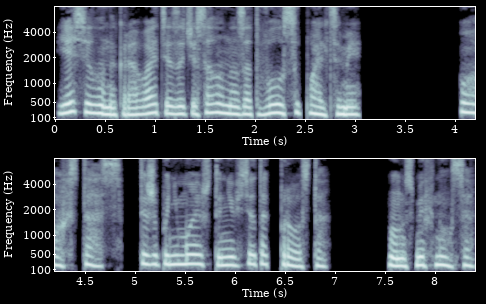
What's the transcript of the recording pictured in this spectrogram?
Я села на кровати, зачесала назад волосы пальцами. «Ох, Стас, ты же понимаешь, что не все так просто». Он усмехнулся.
